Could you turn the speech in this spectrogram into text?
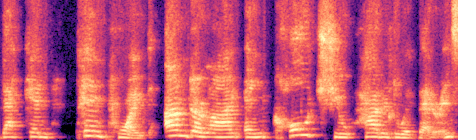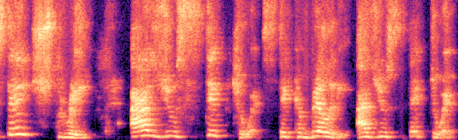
that can pinpoint, underline, and coach you how to do it better. In stage three, as you stick to it, stickability, as you stick to it,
